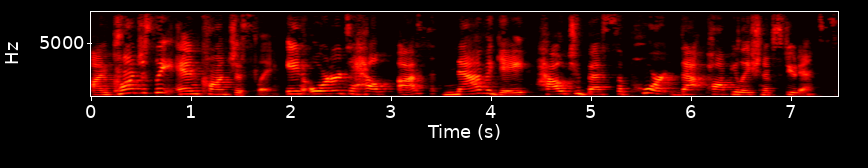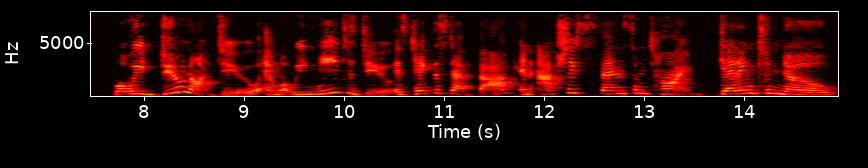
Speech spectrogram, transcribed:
unconsciously and consciously in order to help us navigate how to best support that population of students. What we do not do and what we need to do is take the step back and actually spend some time getting to know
